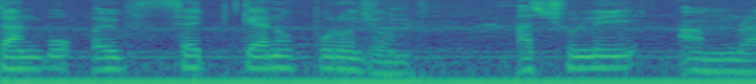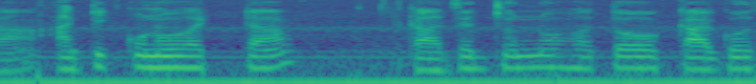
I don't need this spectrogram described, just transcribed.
জানব ওয়েবসাইট কেন প্রয়োজন। আসলে আমরা আগে কোনো একটা কাজের জন্য হয়তো কাগজ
